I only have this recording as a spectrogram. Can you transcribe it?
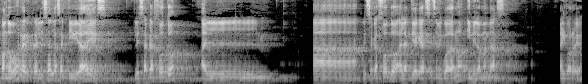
cuando vos realizás las actividades, le sacás foto al... le sacás foto a la actividad que haces en el cuaderno y me lo mandás al correo.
